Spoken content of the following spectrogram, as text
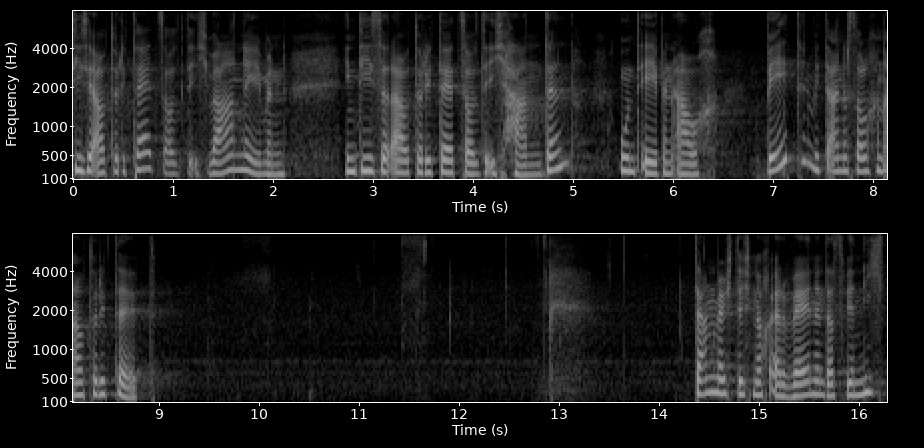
diese Autorität sollte ich wahrnehmen. In dieser Autorität sollte ich handeln und eben auch beten mit einer solchen Autorität. Dann möchte ich noch erwähnen, dass wir nicht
